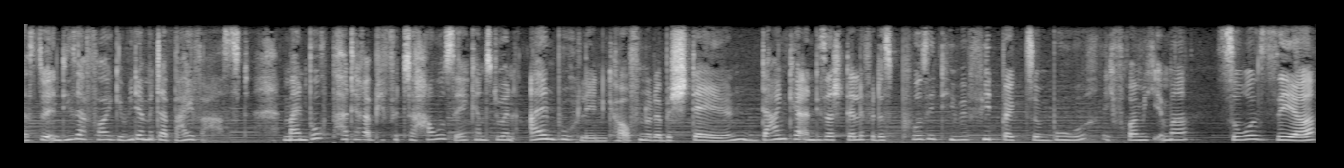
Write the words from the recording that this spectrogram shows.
Dass du in dieser Folge wieder mit dabei warst. Mein Buch Paartherapie für zu Hause kannst du in allen Buchläden kaufen oder bestellen. Danke an dieser Stelle für das positive Feedback zum Buch. Ich freue mich immer so sehr,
